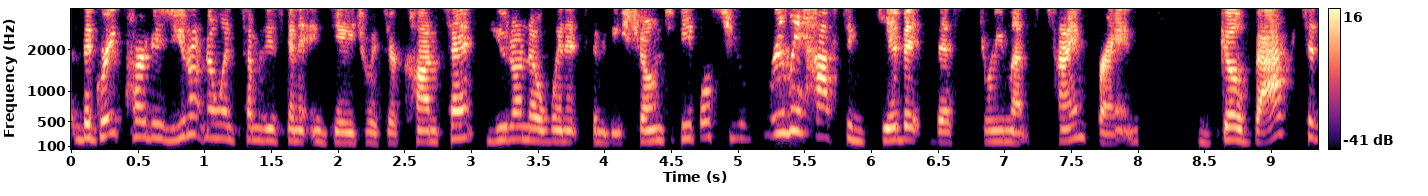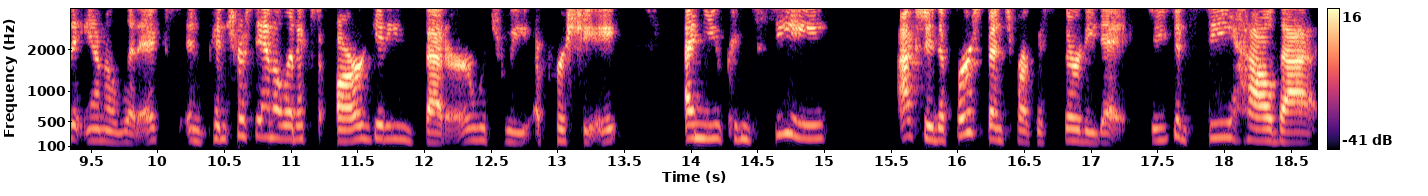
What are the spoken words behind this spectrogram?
the great part is you don't know when somebody's going to engage with your content. You don't know when it's going to be shown to people. So you really have to give it this three months time frame go back to the analytics and pinterest analytics are getting better which we appreciate. And you can see actually the first benchmark is 30 days. So you can see how that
